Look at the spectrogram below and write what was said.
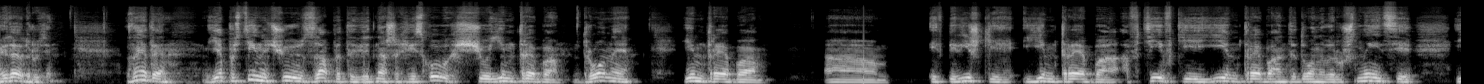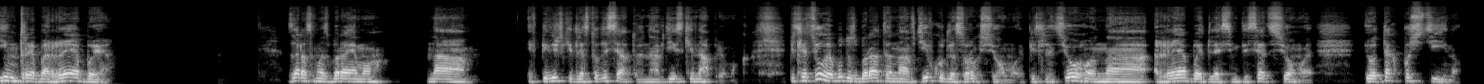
Вітаю, друзі. Знаєте, я постійно чую запити від наших військових, що їм треба дрони, їм треба FPV-шки, їм треба автівки, їм треба антидронові рушниці, їм треба реби. Зараз ми збираємо на FPV-шки для 110-ї на Авдіївський напрямок. Після цього я буду збирати на автівку для 47-ї, після цього на реби для 77-ї. І от так постійно.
